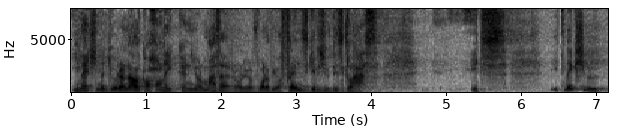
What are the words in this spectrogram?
imagine that you're an alcoholic and your mother or your, one of your friends gives you this glass it's, it, makes you,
